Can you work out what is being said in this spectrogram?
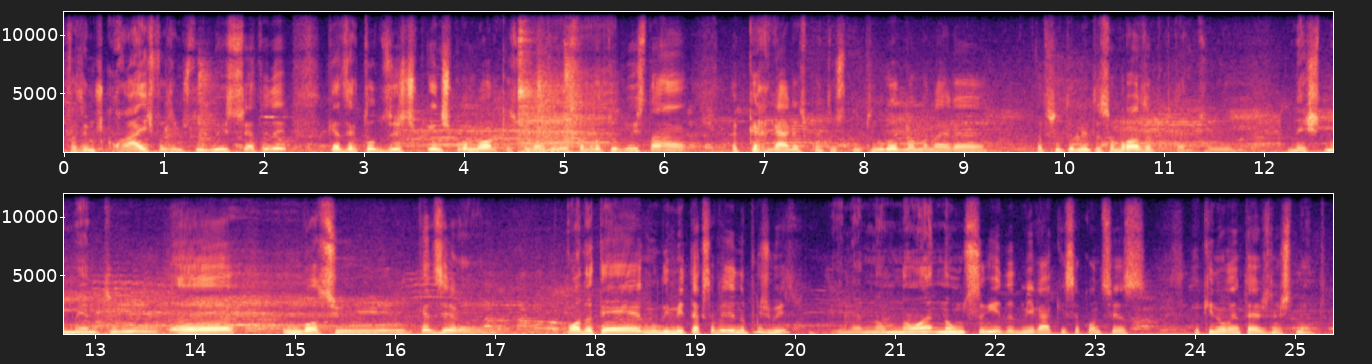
fazemos corrais, fazemos tudo isso. É quer dizer, todos estes pequenos pormenores que as pessoas estão, tudo isso está a carregar as contas de cultura de uma maneira absolutamente assombrosa. Portanto, neste momento, uh, o negócio, quer dizer, pode até, no limite, estar-se a vender no prejuízo. E não, não, não seria de admirar que isso acontecesse aqui no Alentejo, neste momento.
